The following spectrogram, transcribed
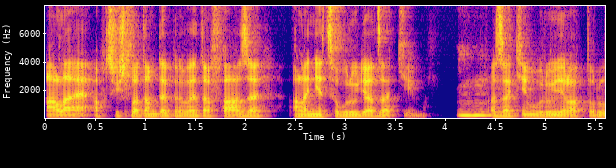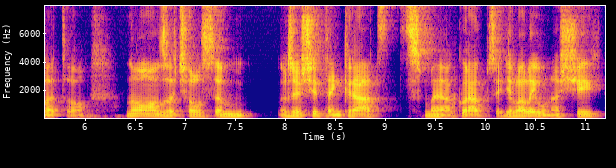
ale, a přišla tam teprve ta fáze, ale něco budu dělat zatím. Mm-hmm. A zatím budu dělat tohleto. No a začal jsem řešit tenkrát, jsme akorát předělali u našich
